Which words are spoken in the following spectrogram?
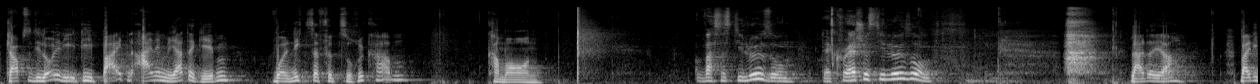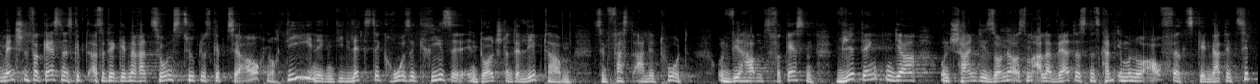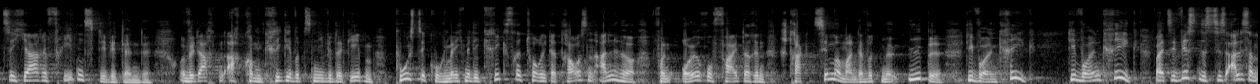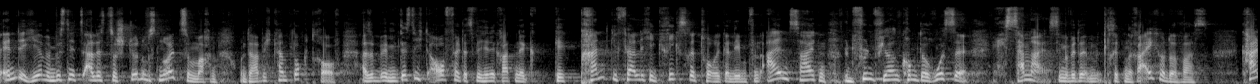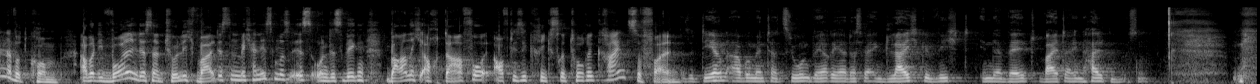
Glaubst du, die Leute, die, die beiden eine Milliarde geben, wollen nichts dafür zurückhaben? Come on. Was ist die Lösung? Der Crash ist die Lösung. Leider ja. Weil die Menschen vergessen, es gibt, also der Generationszyklus gibt es ja auch noch. Diejenigen, die die letzte große Krise in Deutschland erlebt haben, sind fast alle tot. Und wir haben es vergessen. Wir denken ja, uns scheint die Sonne aus dem Allerwertesten, es kann immer nur aufwärts gehen. Wir hatten 70 Jahre Friedensdividende. Und wir dachten, ach komm, Kriege wird es nie wieder geben. Pustekuchen, wenn ich mir die Kriegsrhetorik da draußen anhöre von Eurofighterin Strack-Zimmermann, da wird mir übel. Die wollen Krieg. Die wollen Krieg, weil sie wissen, das ist alles am Ende hier. Wir müssen jetzt alles zerstören, um es neu zu machen. Und da habe ich keinen Bock drauf. Also wenn das nicht auffällt, dass wir hier gerade eine brandgefährliche Kriegsrhetorik erleben von allen Seiten. In fünf Jahren kommt der Russe. Ey, sag mal, sind wir wieder im Dritten Reich oder was? Keiner wird kommen. Aber die wollen das natürlich, weil das ein Mechanismus ist. Und deswegen warne ich auch davor, auf diese Kriegsrhetorik reinzufallen. Also deren Argumentation wäre ja, dass wir ein Gleichgewicht in der Welt weiterhin halten müssen.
